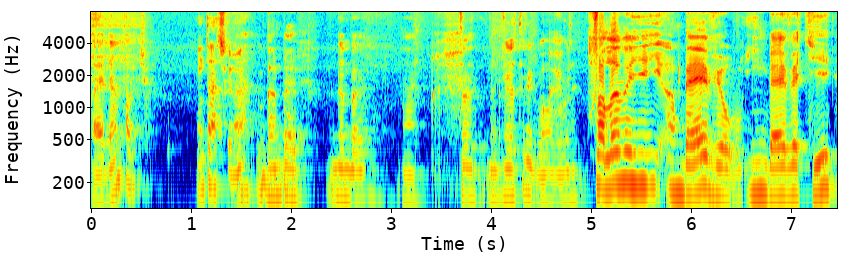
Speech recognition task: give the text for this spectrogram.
É da Antártica. Antártica, não é? Da Ambev. Da Ambev. É. Tô, virou tudo igual agora. Falando em Ambev, ou Embev aqui,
